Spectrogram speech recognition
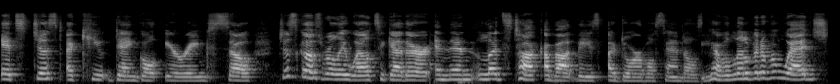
It's just a cute dangle earring. So just goes really well together. And then let's talk about these adorable sandals. You have a little bit of a wedge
